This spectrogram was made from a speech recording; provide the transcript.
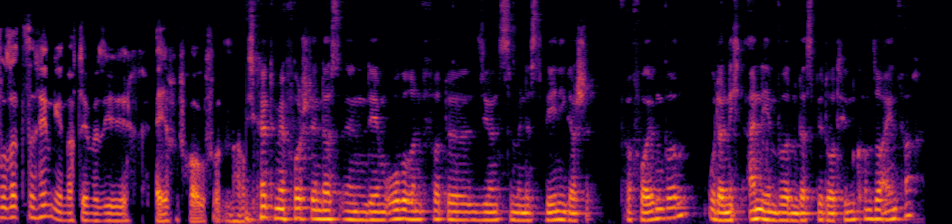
wo soll's denn hingehen, nachdem wir die Elfenfrau gefunden haben? ich könnte mir vorstellen, dass in dem oberen Viertel sie uns zumindest weniger verfolgen würden oder nicht annehmen würden, dass wir dorthin kommen so einfach.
